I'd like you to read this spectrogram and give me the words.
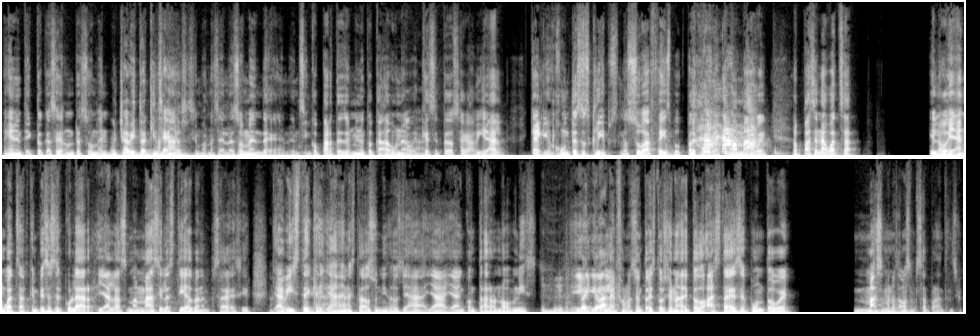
alguien en TikTok hacer un resumen. Un chavito de 15 Ajá, años. Simón, hacer el resumen de en cinco partes de un minuto cada una, güey, que ese pedo se haga viral, que alguien junte esos clips, los suba a Facebook para que lo vea tu mamá, güey, lo pasen a WhatsApp. Y luego ya en WhatsApp que empieza a circular, ya las mamás y las tías van a empezar a decir, ya viste que allá en Estados Unidos ya, ya, ya encontraron ovnis. Y la información toda distorsionada y todo. Hasta ese punto, güey. Más o menos vamos a empezar a poner atención.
